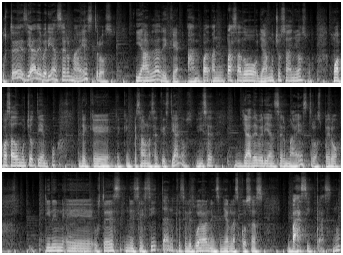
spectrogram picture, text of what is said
ustedes ya deberían ser maestros. Y habla de que han, pasado ya muchos años o, ha pasado mucho tiempo de que, que empezaron a ser cristianos. Dice, ya deberían ser maestros, pero tienen, eh, ustedes necesitan que se les vuelvan a enseñar las cosas básicas, ¿no?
